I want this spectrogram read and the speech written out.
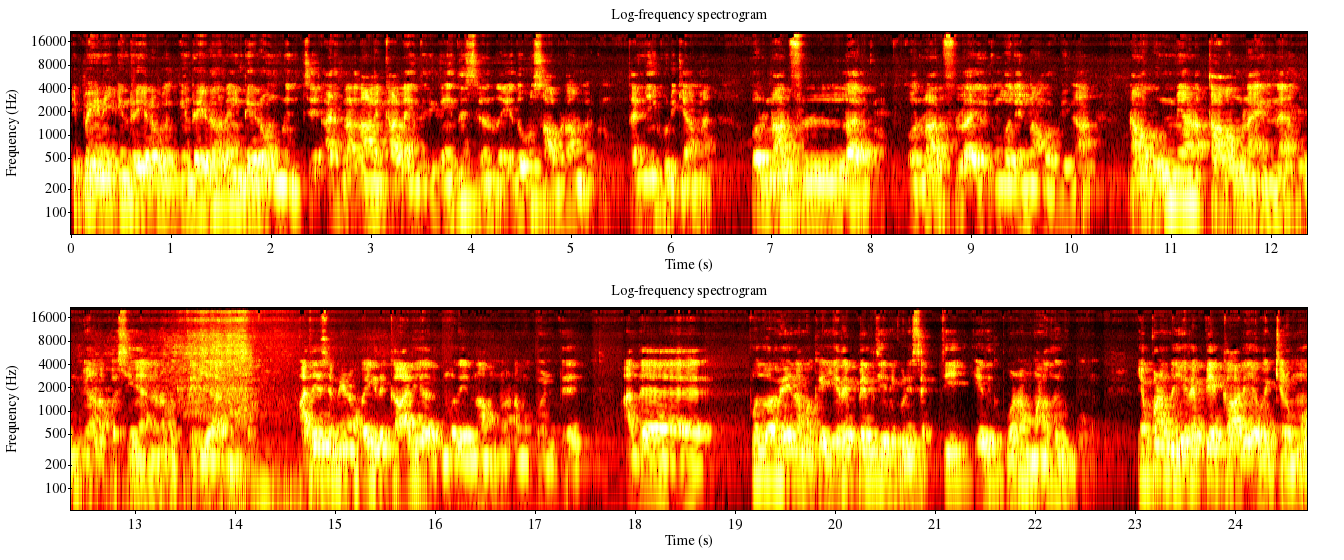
இப்போ இன்னைக்கு இன்ற இரவு இன்றைய இரவுல இன்றைய இரவு முடிஞ்சுச்சு அடுத்த நாள் நாளைக்கு காலையில் எழுந்திரிக்கிறேன் எந்திரிச்சிலேருந்து எதுவும் சாப்பிடாம இருக்கணும். தண்ணியும் குடிக்காமல் ஒரு நாள் ஃபுல்லாக இருக்கணும். ஒரு நாள் ஃபுல்லாக இருக்கும்போது என்ன ஆகும் அப்படின்னா நமக்கு உண்மையான தாகம்னா என்ன உண்மையான பசினா என்ன நமக்கு தெரியாது. அதே சமயம் நம்ம வயிறு காலியாக இருக்கும்போது என்ன ஆகும்னா நமக்கு வந்துட்டு அந்த பொதுவாகவே நமக்கு இறைப்பியல் செய்யக்கூடிய சக்தி எதுக்கு போனால் மனதுக்கு போகும். எப்போ நம்ம இறப்பையை காலியாக வைக்கிறோமோ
